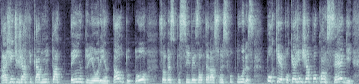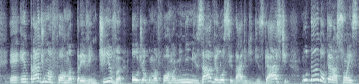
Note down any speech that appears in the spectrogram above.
a gente já ficar muito atento em orientar o tutor sobre as possíveis alterações futuras. Por quê? Porque a gente já consegue é, entrar de uma forma preventiva ou de alguma forma minimizar a velocidade de desgaste, mudando alterações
